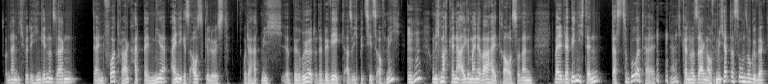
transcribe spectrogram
sondern ich würde hingehen und sagen, dein Vortrag hat bei mir einiges ausgelöst oder hat mich äh, berührt oder bewegt. Also ich beziehe es auf mich mhm. und ich mache keine allgemeine Wahrheit draus, sondern, weil wer bin ich denn, das zu beurteilen? ja, ich kann nur sagen, auf mich hat das so und so gewirkt.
